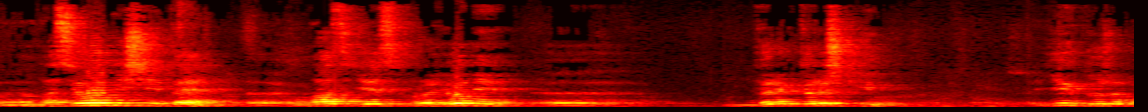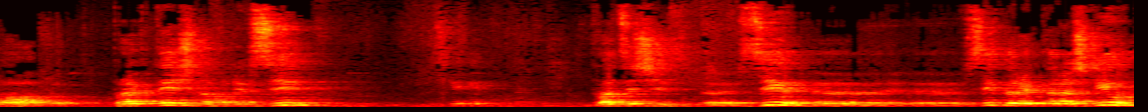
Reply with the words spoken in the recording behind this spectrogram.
Е, На сьогоднішній день е, у нас є в районі е, директори шкіл. Їх дуже багато. Практично вони всі. Скільки? 26. Е, Всі, всі директора шкіл,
